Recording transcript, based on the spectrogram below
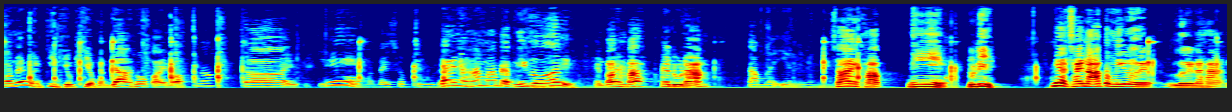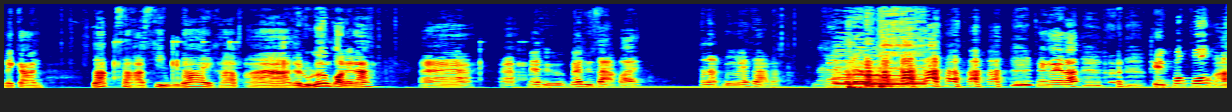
มันไม่เหมือนกลิ่นเขียวๆเหมือนหญ้าทั่วไปเนาะเนาะใช่กลินนี่หอมเหมือนใบชะพูเลยได้น้ำมาแบบนี้เลย เห็นปะเห็นปะเนี่ยดูน้ำ ตำละเอียดเลยอย่างนี้ใช่ครับ นี่ดูดิเนี่ยใช้น้ำตรงนี้เลยเลยนะฮะ ในการรักษาสิวได้ครับ อ่าเดี๋ยวหนูเริ่มก่อนเลยนะ อ่าอะแม่ถือแม่ถือสากไปถนัดมือแม่สากอะ นะ ยังไงล่ะเก่งโป๊กๆอะ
